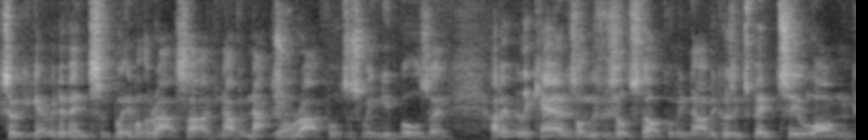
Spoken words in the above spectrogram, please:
so we can get rid of Ince and put him on the right side and have a natural Yeah. right foot to swinging balls in. I don't really care as long as results start coming now because it's been too long.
